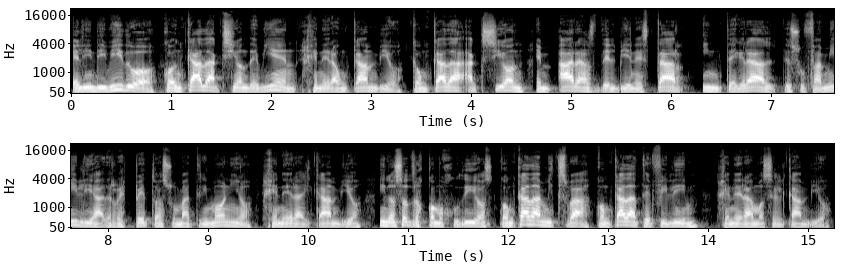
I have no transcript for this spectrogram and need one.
El individuo con cada acción de bien genera un cambio, con cada acción en aras del bienestar integral de su familia, de respeto a su matrimonio, genera el cambio. Y nosotros como judíos, con cada mitzvah, con cada tefilim, generamos el cambio.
